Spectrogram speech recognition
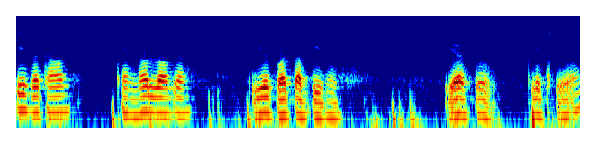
this account can no longer use WhatsApp business. You have to click here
